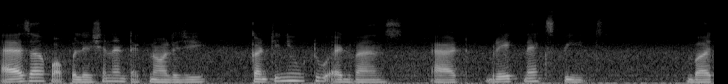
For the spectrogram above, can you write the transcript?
as our population and technology continue to advance at breakneck speeds. But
